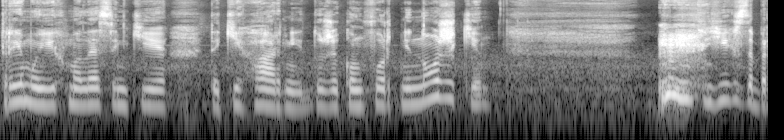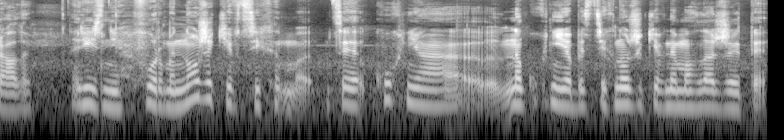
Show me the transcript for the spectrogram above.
три моїх малесенькі, такі гарні, дуже комфортні ножики. Їх забрали. Різні форми ножиків. Цих, це кухня, на кухні я без цих ножиків не могла жити.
